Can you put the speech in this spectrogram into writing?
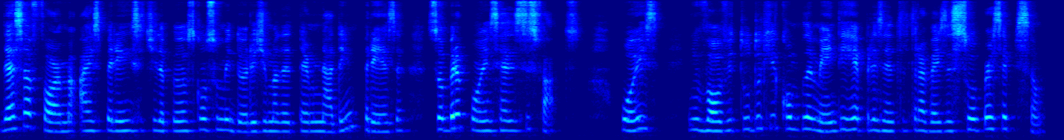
Dessa forma, a experiência tida pelos consumidores de uma determinada empresa sobrepõe-se a esses fatos, pois envolve tudo que complementa e representa através da sua percepção.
